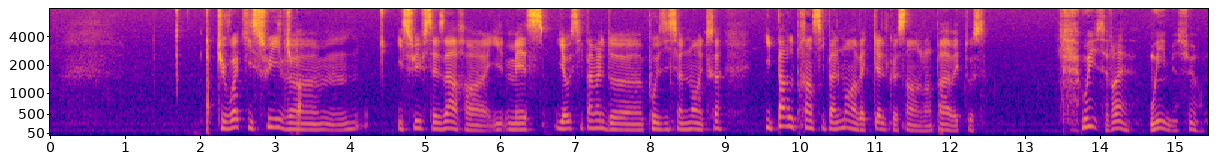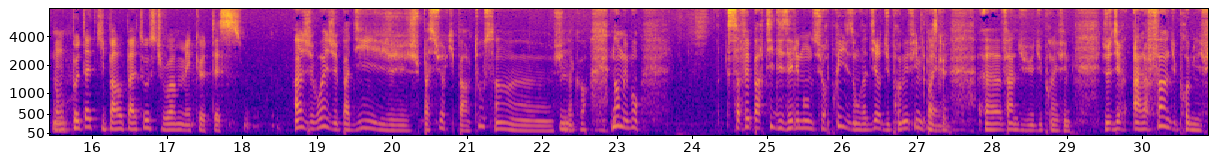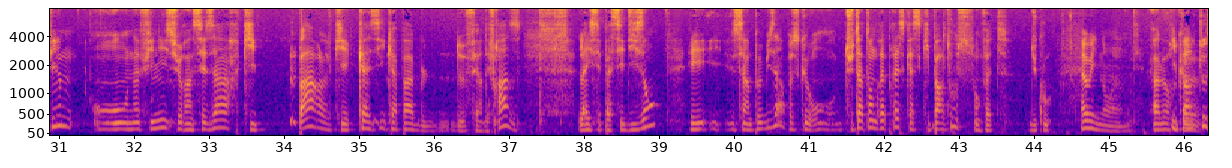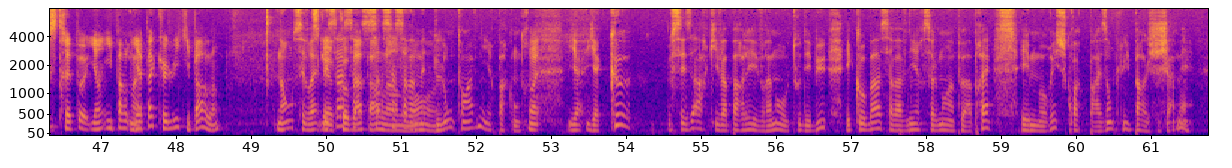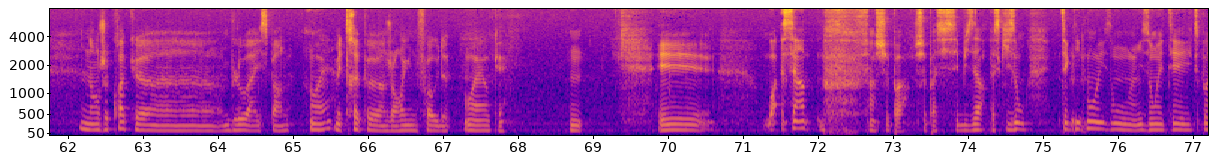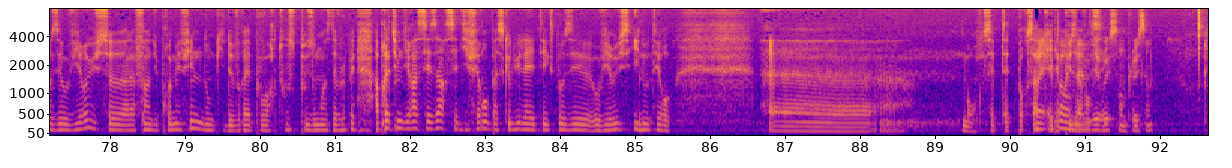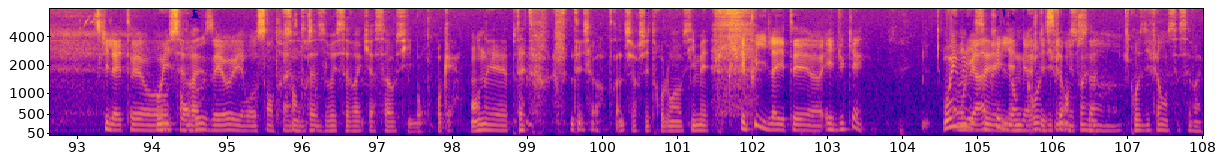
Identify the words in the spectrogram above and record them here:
Tu vois qu'ils suivent ils suivent César, euh, mais il y a aussi pas mal de positionnement et tout ça. Ils parlent principalement avec quelques singes, hein, pas avec tous. Oui, c'est vrai. Oui, bien sûr. Donc peut-être qu'ils parlent pas tous, tu vois, mais que t'es. Ah, je, ouais, j'ai pas dit. Je suis pas sûr qu'ils parlent tous, hein, euh, je suis mm. d'accord. Non, mais bon. Ça fait partie des éléments de surprise, on va dire, du premier film. Parce que. Euh, enfin, du, du premier film. Je veux dire, à la fin du premier film, on a fini sur un César qui parle, qui est quasi capable de faire des phrases. Là, il s'est passé dix ans, et c'est un peu bizarre parce que tu t'attendrais presque à ce qu'ils parlent tous, en fait, du coup. Ah oui, non. Alors ils parlent tous très peu. Il n'y a, pas que lui qui parle. Hein. Non, c'est vrai. Mais ça, ça, ça, va mettre euh. longtemps à venir, par contre. Il n'y a, a que César qui va parler vraiment au tout début, et Koba, ça va venir seulement un peu après. Et Maurice, je crois que par exemple, lui, il parle jamais. Non, je crois que euh, Blue Eyes parle. Ouais. Mais très peu, hein, genre une fois ou deux. Ouais, ok. Hmm. Et c'est un, enfin, je sais pas, je sais pas si c'est bizarre parce qu'ils ont techniquement ils ont ils ont été exposés au virus euh, à la fin du premier film, donc ils devraient pouvoir tous plus ou moins se développer. Après, tu me diras César, c'est différent parce que lui, il a été exposé au virus in utero. Euh, bon, c'est peut-être pour ça qu'il est plus avancé. virus en plus. Hein. Parce qu'il a été au oui, 112 et eux au 113. 113, oui, c'est vrai qu'il y a ça aussi. Bon, ok. On est peut-être déjà en train de chercher trop loin aussi, mais... Et puis, il a été euh, éduqué. Oui, On oui, lui a appris le langage grosse différence, ça. Grosse différence, ça c'est vrai.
